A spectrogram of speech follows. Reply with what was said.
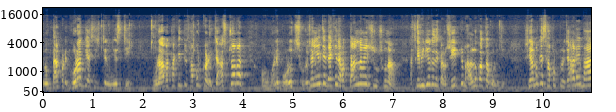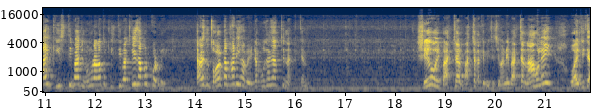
এবং তারপরে ঘোড়ার যে অ্যাসিস্ট্যান্ট এসছে ঘোড়া আবার তাকে একটু সাপোর্ট করে। জাস্ট আবার, ও মানে বড় ছোটো চ্যানেলকে দেখেন আবার তার নামে শু- শোনাও। আজকে ভিডিওতে দেখলাম, সে একটু ভালো কথা বলেছে। সে আমাকে সাপোর্ট করেছে। আরে ভাই, কিস্তিবাজ নোংরারা তো কিস্তিবাজকেই সাপোর্ট করবে। তাহলে তো দলটা ভারী হবে, এটা বোঝা যাচ্ছে না কেন? সেও ওই বাচ্চার, বাচ্চাটাকে বেঁচেছে। মানে বাচ্চা না হলেই ওয়াইটিতে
